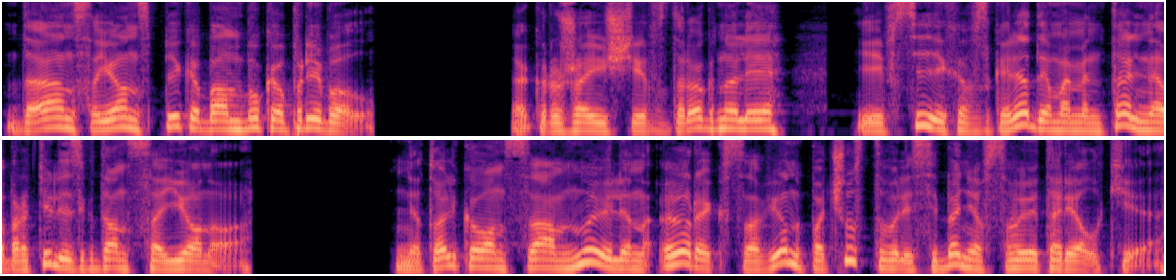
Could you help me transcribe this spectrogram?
Дан Сайон с пика бамбука прибыл». Окружающие вздрогнули, и все их взгляды моментально обратились к Дан Сайону. Не только он сам, но и Лен-Эр и Ксавьон почувствовали себя не в своей тарелке.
